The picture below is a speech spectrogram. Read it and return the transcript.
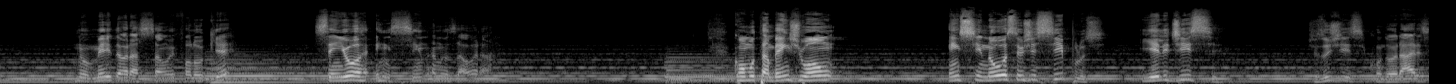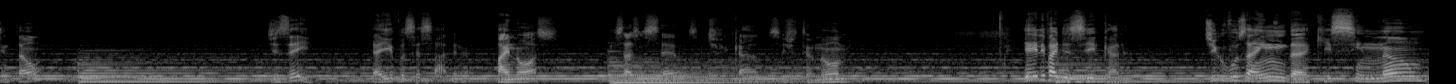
no meio da oração e falou: O quê? Senhor, ensina-nos a orar. Como também João ensinou aos seus discípulos, e ele disse: Jesus disse: Quando orares, então, dizei. E aí você sabe, né? Pai nosso, que estás no céu, santificado seja o teu nome. E aí ele vai dizer, cara: Digo-vos ainda que se não.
